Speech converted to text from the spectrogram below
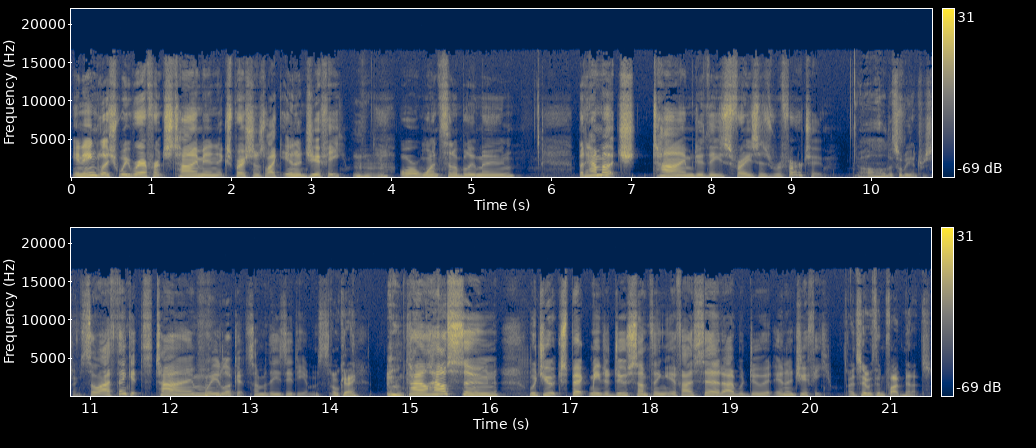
In English, we reference time in expressions like in a jiffy Mm-hmm. or once in a blue moon. But how much time do these phrases refer to? Oh, this will be interesting. So I think it's time we look at some of these idioms. Okay. Kyle, how soon would you expect me to do something if I said I would do it in a jiffy? I'd say within five minutes.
